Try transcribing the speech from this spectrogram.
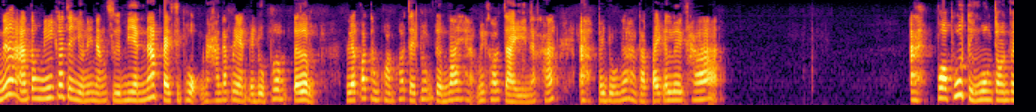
เนื้อหาตรงนี้ก็จะอยู่ในหนังสือเรียนหน้า 86 นะคะ นักเรียนไปดูเพิ่มเติม แล้วก็ทำความเข้าใจเพิ่มเติมได้หากไม่เข้าใจนะคะอะไปดูเนื้อหาถัดไปกันเลยค่ะอะพอพูดถึงวงจรไฟ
